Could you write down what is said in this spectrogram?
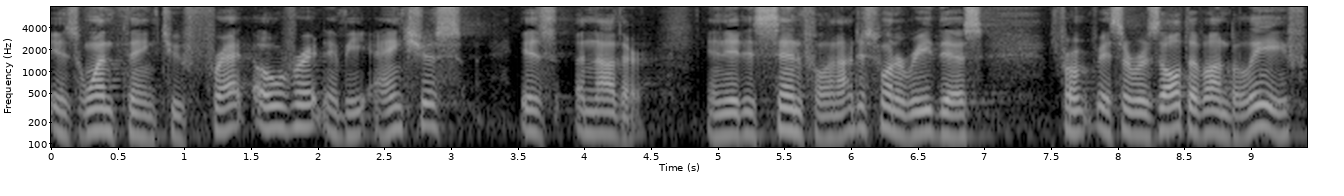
is one thing, to fret over it and be anxious is another. And it is sinful. And I just want to read this from it's a result of unbelief.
